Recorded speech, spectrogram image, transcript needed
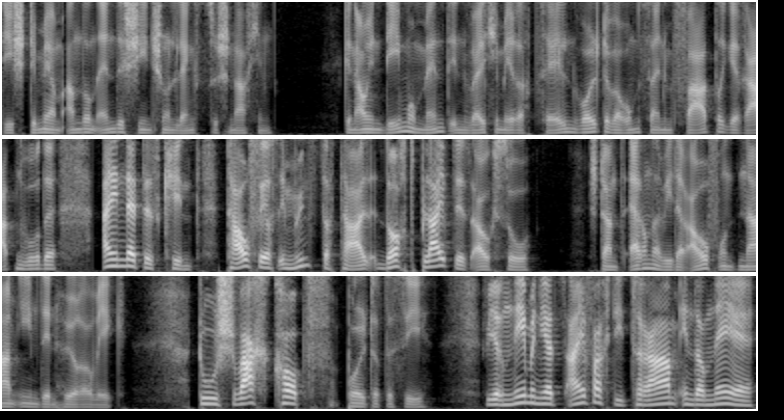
Die Stimme am anderen Ende schien schon längst zu schnarchen. Genau in dem Moment, in welchem er erzählen wollte, warum seinem Vater geraten wurde, ein nettes Kind, taufe es im Münstertal, dort bleibt es auch so, stand Erna wieder auf und nahm ihm den Hörer weg. Du Schwachkopf, polterte sie. Wir nehmen jetzt einfach die Tram in der Nähe.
